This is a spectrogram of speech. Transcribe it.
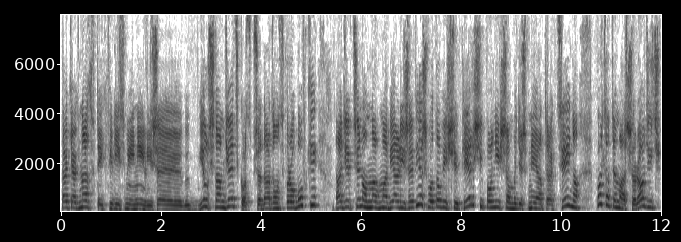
Tak jak nas w tej chwili zmienili, że już nam dziecko sprzedadzą z probówki, a dziewczynom namawiali, że wiesz, bo tobie się piersi poniszczą, będziesz mniej atrakcyjna, po co ty masz rodzić,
